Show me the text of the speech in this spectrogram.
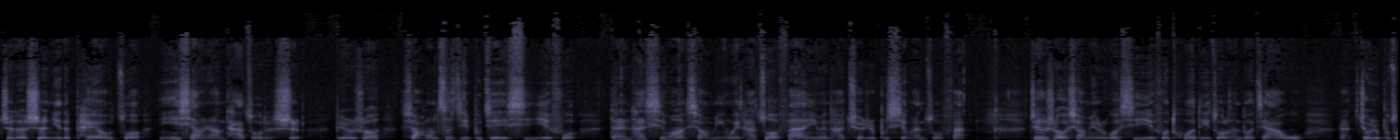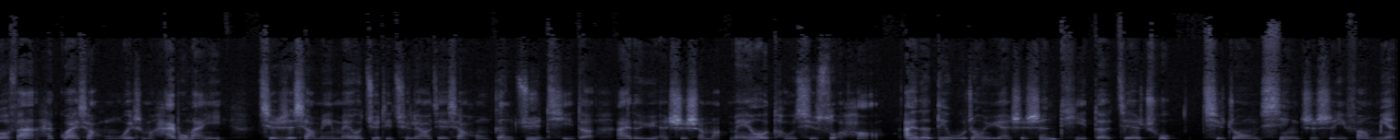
指的是你的配偶做你想让他做的事。比如说，小红自己不介意洗衣服，但是她希望小明为她做饭，因为她确实不喜欢做饭。这个时候，小明如果洗衣服、拖地，做了很多家务，就是不做饭，还怪小红为什么还不满意？其实是小明没有具体去了解小红更具体的爱的语言是什么，没有投其所好。爱的第五种语言是身体的接触，其中性只是一方面，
